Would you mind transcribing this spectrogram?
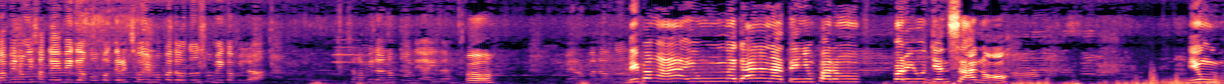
Sabi nung isang kaibigan ko, pag diretsuhin mo pa daw doon sa may kabila, sa kabila ng Pony Island, Oh. meron pa daw doon. Di ba nga, yung nadaanan natin, yung parang pareho dyan sa ano, Ah, yung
